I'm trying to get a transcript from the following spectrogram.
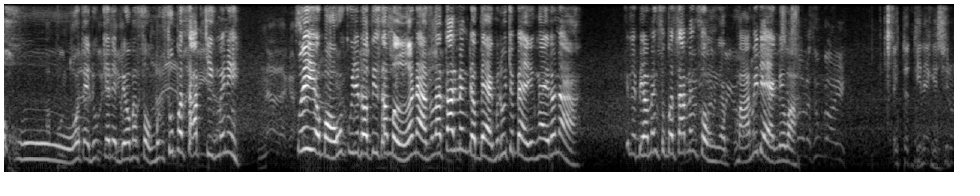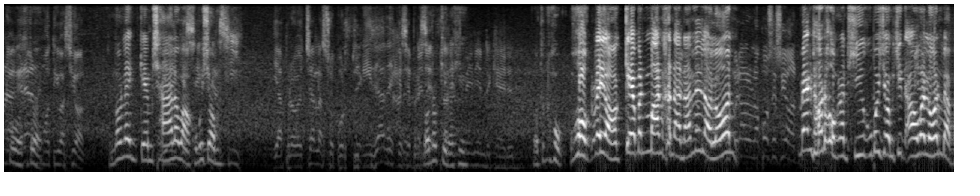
โอ้โหแต่ดูเกเรเบลมันส่งมึงซุปเปอร์ซับจริงไหมนี่เฮ้ยอย่าบอกว่ากูจะโดนตีเสมอน่ะสลาตันแม่งเดือบแบกไม่รู้จะแบกยังไงแล้วน่ะเกเรเบลแม่งซุปเปอร์ซับแม่งส่งแบบหมาไม่แดกเลยว่ะ Esto tiene que ser una Joder. gran motivación. ผมต้องเล่นเกมช้าแล้วว่ะคุณผู้ชม Y aprovechar las oportunidades que se รถต้องกี่ presentan. นาทีรถทดหกหกเลยเหรอ เกมมันมันขนาดนั้นเลยเหรอล้น Recuperaron la posesión. แม่งทดหกนาทีคุณผู้ชมคิดเอาว่าล้นแบบ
